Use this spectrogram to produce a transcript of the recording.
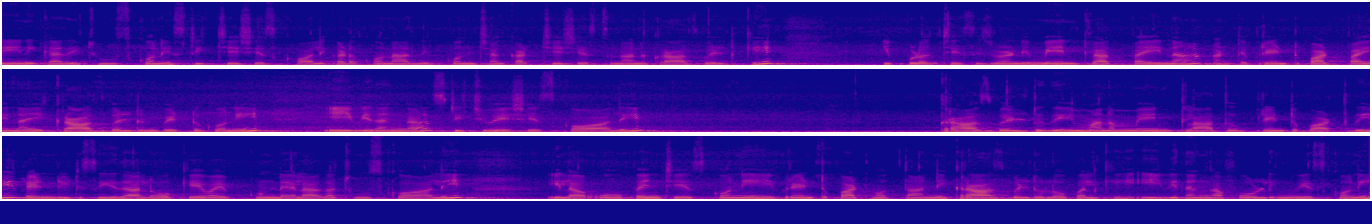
దేనికి అది చూసుకొని స్టిచ్ చేసేసుకోవాలి. ఇక్కడ కొన అది కొంచెం కట్ చేసేస్తున్నాను క్రాస్ బెల్ట్కి. ఇప్పుడు వచ్చేసి చూడండి మెయిన్ క్లాత్ పైన అంటే ప్రింట్ పార్ట్ పైన ఈ క్రాస్ బెల్ట్ని పెట్టుకొని ఈ విధంగా స్టిచ్ వేసేసుకోవాలి. క్రాస్ బెల్ట్ది మనం మెయిన్ క్లాత్ ప్రింట్ పార్ట్ది రెండింటి సీదాలు ఒకే వైపుకు ఉండేలాగా చూసుకోవాలి. ఇలా ఓపెన్ చేసుకొని ఈ ఫ్రంట్ పార్ట్ మొత్తాన్ని క్రాస్ బెల్ట్ లోపలికి ఈ విధంగా ఫోల్డింగ్ వేసుకొని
